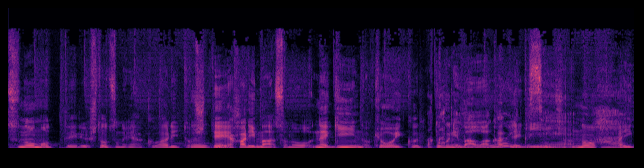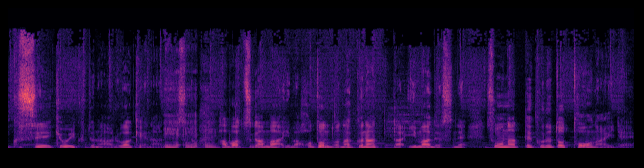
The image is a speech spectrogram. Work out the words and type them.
閥の持っている一つの役割として、うんうん。やはりまあその、ね、議員の教育特にまあ若手議員さんの育成はい。育成教育というのはあるわけなんですが、派閥がまあ今ほとんどなくなった今ですねそうなってくると党内で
